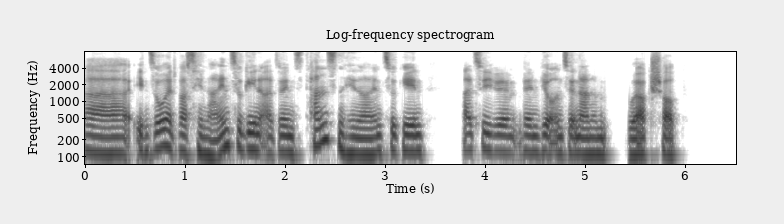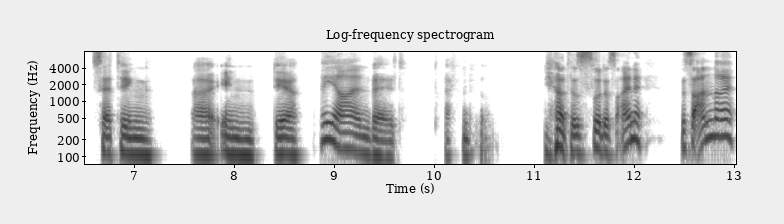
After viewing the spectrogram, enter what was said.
äh, in so etwas hineinzugehen, also ins Tanzen hineinzugehen, als wie wir, wenn wir uns in einem Workshop-Setting äh, in der realen Welt treffen würden. Ja, das ist so das eine. Das andere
